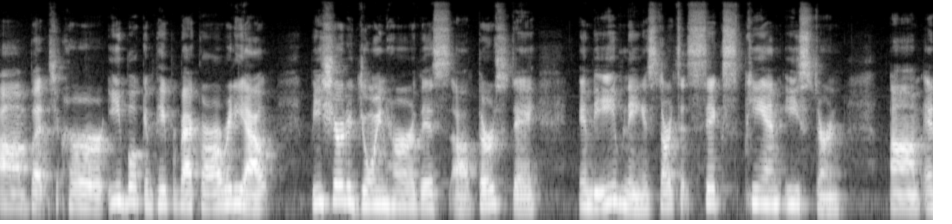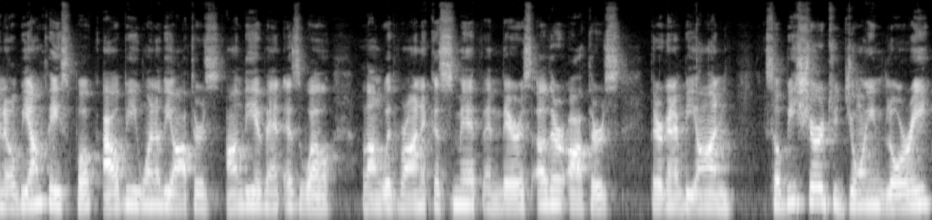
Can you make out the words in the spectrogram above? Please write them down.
um, but her ebook and paperback are already out be sure to join her this uh, thursday in the evening it starts at 6 p.m eastern um, and it'll be on facebook i'll be one of the authors on the event as well along with veronica smith and there's other authors that are going to be on so be sure to join Lori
